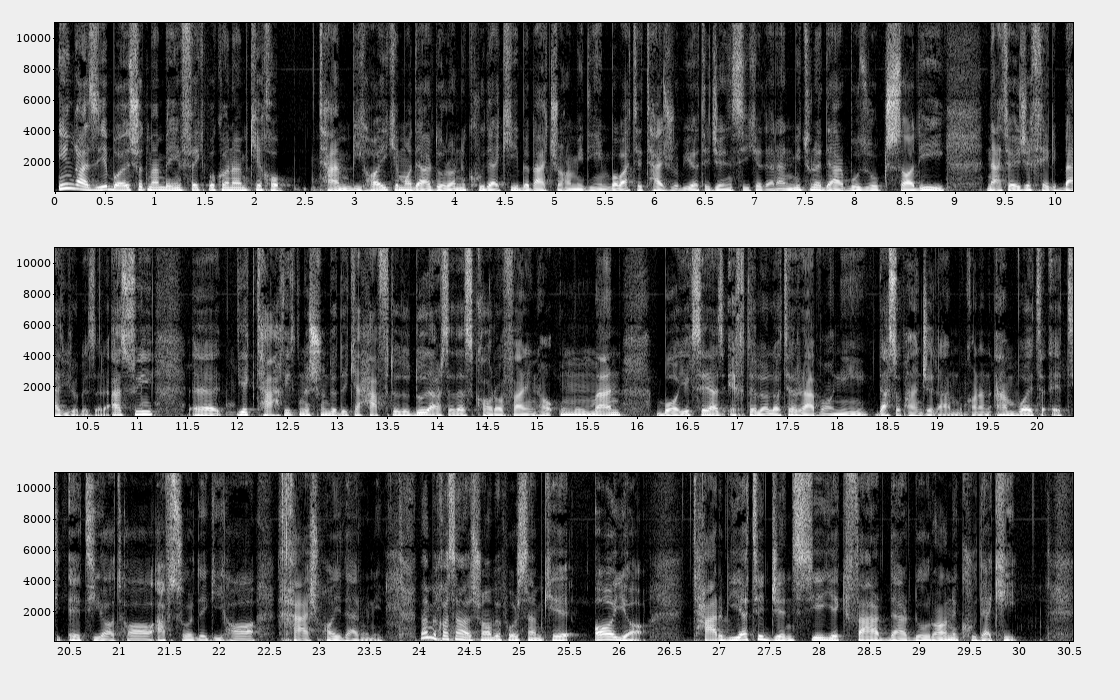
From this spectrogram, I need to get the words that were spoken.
این قضیه باعث شد من به این فکر بکنم که خب تنبیه هایی که ما در دوران کودکی به بچه ها میدیم بابت تجربیات جنسی که دارن می‌تونه در بزرگسالی نتایج خیلی بدی رو بذاره. از سوی یک تحقیق نشون داده که 72 درصد از کارآفرین ها عموما با یک سری از اختلالات روانی دست و پنجه در می‌کنن. انواع اعتیاد ها افسردگی ها خشم های درونی. من می‌خواستم از شما بپرسم که آیا تربیت جنسی یک فرد در دوران کودکی.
